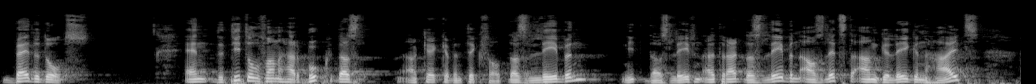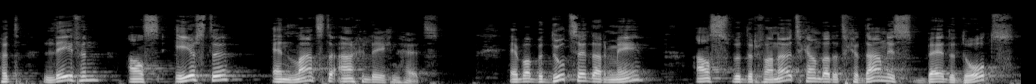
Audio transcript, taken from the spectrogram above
bij de dood. En de titel van haar boek, dat is Ah, kijk, ik heb een tikfout. Dat is leven, niet dat is leven uiteraard. Dat is leven als laatste aangelegenheid. Het leven als eerste en laatste aangelegenheid. En wat bedoelt zij daarmee? Als we ervan uitgaan dat het gedaan is bij de dood,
